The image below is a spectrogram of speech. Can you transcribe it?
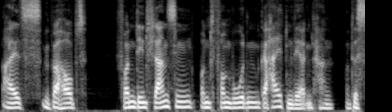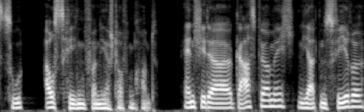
als überhaupt von den Pflanzen und vom Boden gehalten werden kann und es zu Austrägen von Nährstoffen kommt. Entweder gasförmig in die Atmosphäre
